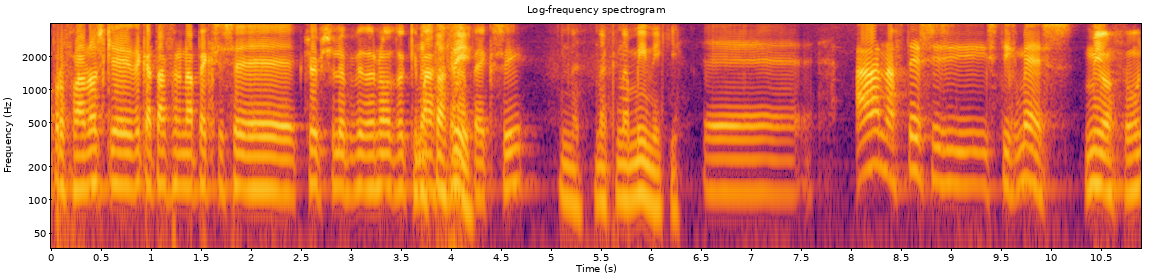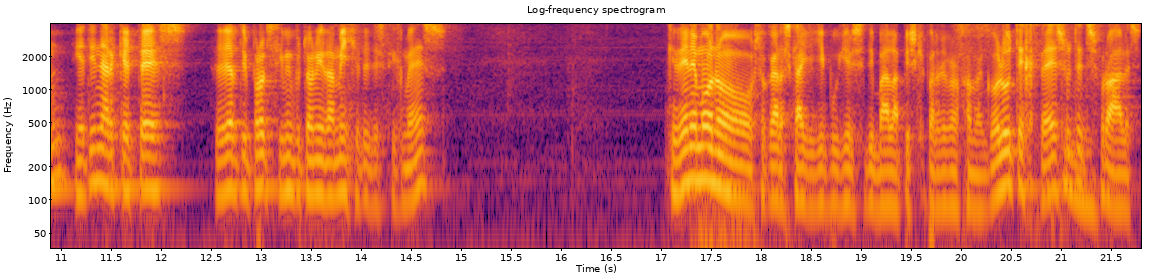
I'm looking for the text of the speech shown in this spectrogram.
προφανώς και δεν κατάφερε να παίξει σε πιο υψηλό επίπεδο ενώ δοκιμάστηκε να, να παίξει. Ναι, να, να μείνει εκεί. Ε, αν αυτές οι στιγμές μειωθούν, γιατί είναι αρκετές Δηλαδή από την πρώτη στιγμή που τον είδαμε είχε τέτοιες στιγμές. Και δεν είναι μόνο στο καρασκάκι εκεί που γύρισε την μπάλα πίσω και παραλίγο να φάμε γκολ, ούτε χθες ούτε mm. τις προάλλες.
